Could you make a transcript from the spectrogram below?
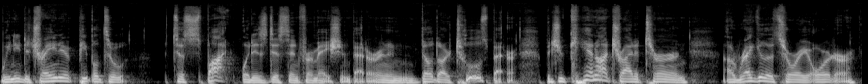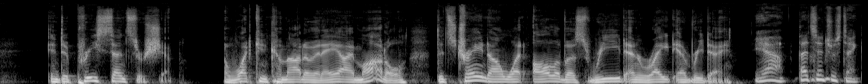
We need to train people to to spot what is disinformation better and build our tools better. But you cannot try to turn a regulatory order into pre-censorship what can come out of an AI model that's trained on what all of us read and write every day. Yeah, that's interesting.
